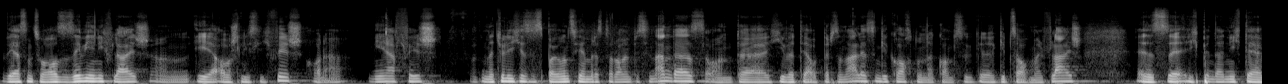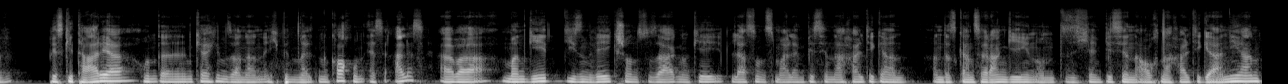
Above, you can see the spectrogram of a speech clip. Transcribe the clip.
wir essen zu Hause sehr wenig Fleisch, äh, eher ausschließlich Fisch oder mehr Fisch. Natürlich ist es bei uns hier im Restaurant ein bisschen anders und äh, hier wird ja auch Personalessen gekocht und dann äh, gibt es auch mal Fleisch. Es, äh, ich bin da nicht der Pesketarier unter den Köchen, sondern ich bin halt ein Koch und esse alles. Aber man geht diesen Weg schon zu sagen, okay, lass uns mal ein bisschen nachhaltiger an, an das Ganze rangehen und sich ein bisschen auch nachhaltiger ernähren.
